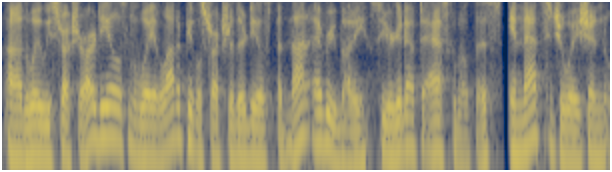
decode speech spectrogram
Uh, the way we structure our deals and the way a lot of people structure their deals, but not everybody. So you're going to have to ask about this. In that situation,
